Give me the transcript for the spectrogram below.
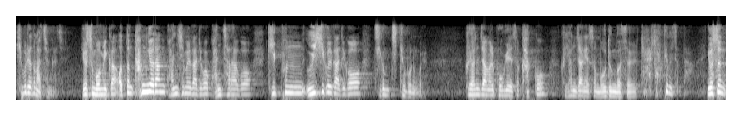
히브리어도 마찬가지. 이것은 뭡니까? 어떤 강렬한 관심을 가지고 관찰하고 깊은 의식을 가지고 지금 지켜보는 거예요. 그 현장을 보기 위해서 갔고 그 현장에서 모든 것을 잘 살피고 있었다. 이것은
